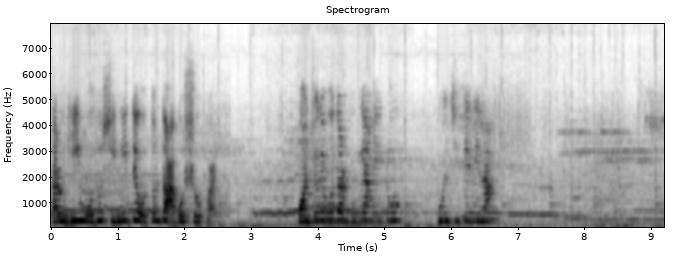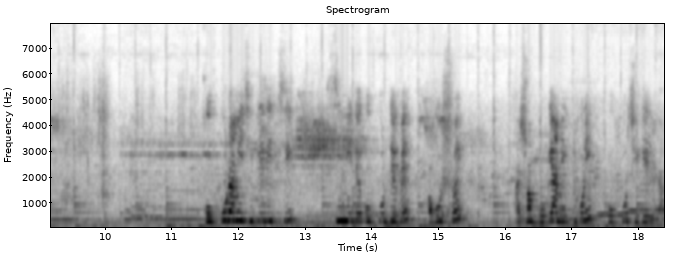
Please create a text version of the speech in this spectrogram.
কারণ ঘি, মধু চিনিতে অত্যন্ত আবশ্যক হয়। পঞ্চদেবতার ভোগে আমি একটু ফুল ছিটে দিলাম। কর্পূর আমি ছিটিয়ে দিচ্ছি। চিনিতে কর্পূর দেবে, অবশ্যই। আর সব ভোগে আমি একটু করে কর্পূর ছিটিয়ে দিলাম।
